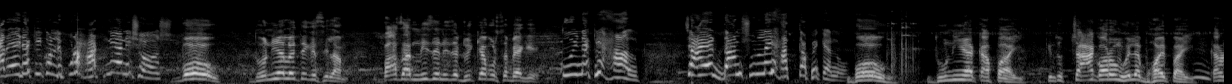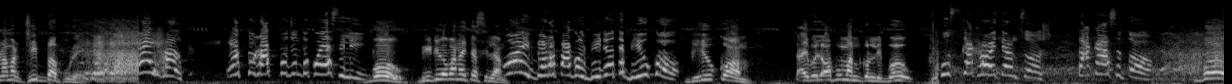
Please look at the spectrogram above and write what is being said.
আর এইটা কি করলি? পুরো হাট নিয়ে আনিসস? বউ ধনিয়া লইতে গেছিলাম বাজার নিজে নিজে ঢুকিয়া পড়ছে ব্যাগে। তুই নাকি হাল্ক চায়ের দাম শুনলেই হাত কাঁপে কেন? বউ দুনিয়া কাঁপাই কিন্তু চা গরম হইলে ভয় পাই কারণ আমার জিব্বা এই রাত বউ ভিডিও বানাইতেছিলাম। ওই বেড়া পাগল ভিডিওতে ভিউ কো। ভিউ কম। তাই বলে অপমান করলি বউ। ফুচকা খাওয়াইতে আনছস টাকা আছে তো। বউ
